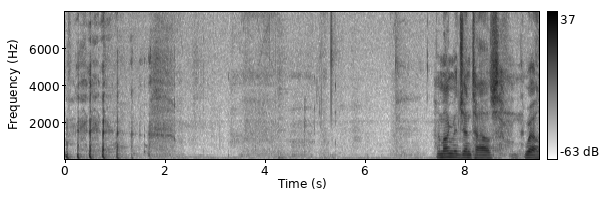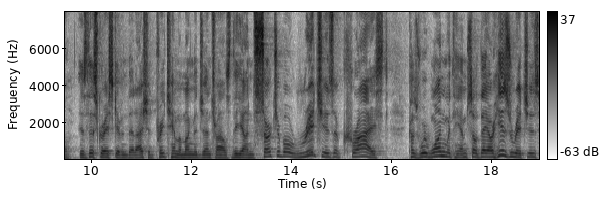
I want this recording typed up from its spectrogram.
among the Gentiles, well, is this grace given that I should preach him among the Gentiles the unsearchable riches of Christ because we're one with Him. So they are His riches,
